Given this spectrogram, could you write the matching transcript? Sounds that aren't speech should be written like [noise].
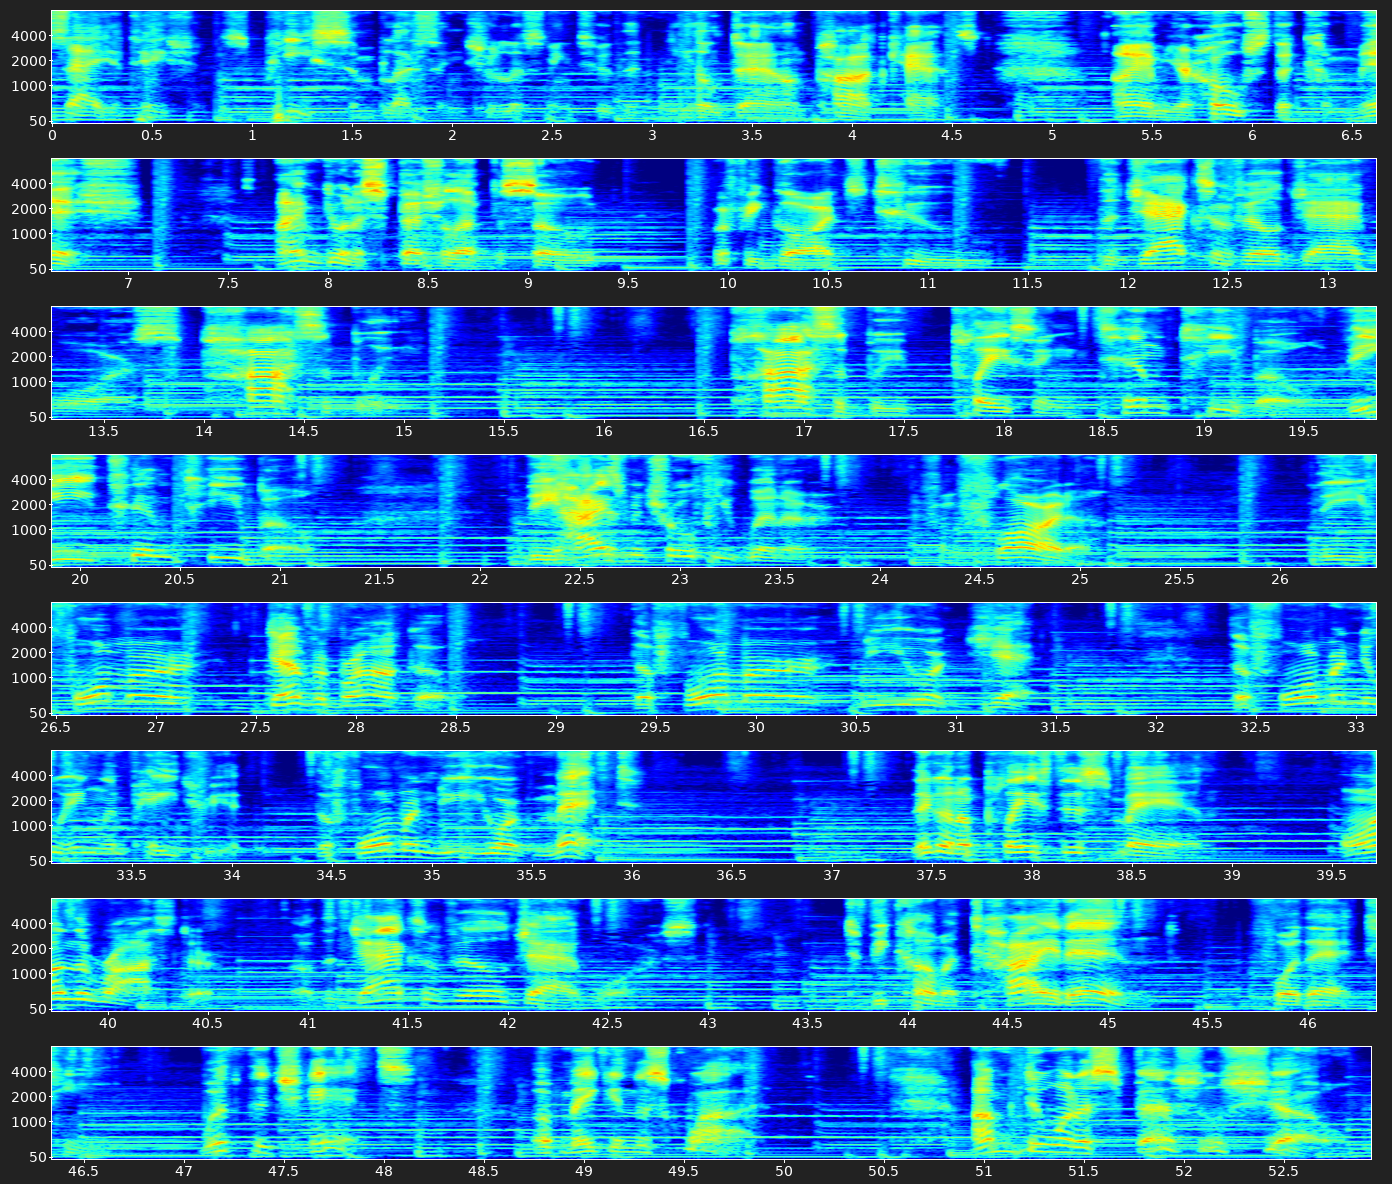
Salutations, peace, and blessings. You're listening to the Kneel Down Podcast. I am your host, the Commish. I'm doing a special episode with regards to the Jacksonville Jaguars possibly, possibly placing Tim Tebow, the Tim Tebow, the Heisman Trophy winner from Florida, the former Denver Bronco, the former New York Jet, the former New England Patriot, the former New York Met, they're going to place this man on the roster of the Jacksonville Jaguars to become a tight end for that team with the chance of making the squad. I'm doing a special show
